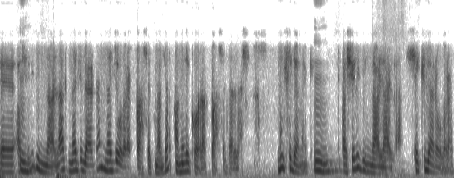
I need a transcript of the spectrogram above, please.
e, aşırı dinlerler Nazilerden Nazi olarak bahsetmezler, Amerika olarak bahsederler. Bu şu demek, hmm. aşırı dinlerlerle seküler olarak,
